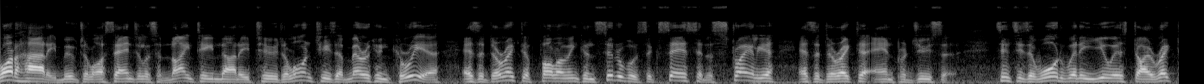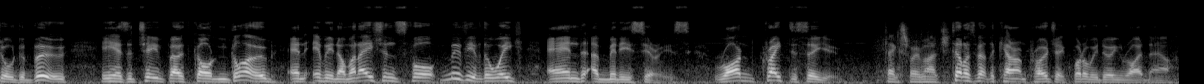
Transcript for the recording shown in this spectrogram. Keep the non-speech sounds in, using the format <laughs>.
Rod Hardy moved to Los Angeles in 1992 to launch his American career as a director following considerable success in Australia as a director and producer. Since his award-winning US directorial debut, he has achieved both Golden Globe and Emmy nominations for Movie of the Week and a mini-series. Rod, great to see you. Thanks very much. Tell us about the current project. What are we doing right now?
